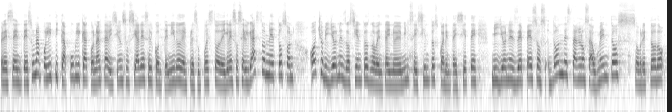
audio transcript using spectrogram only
presentes. Una política pública con alta visión social es el contenido del presupuesto de egresos. El gasto neto son 8 billones 299 mil 647 millones de pesos. ¿Dónde están los aumentos? Sobre todo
